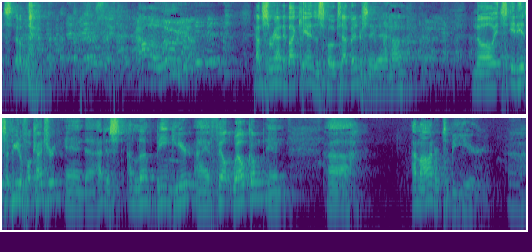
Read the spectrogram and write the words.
so. Hallelujah. I'm surrounded by Kansas folks. I better say that, huh? No, it's it is a beautiful country, and uh, I just I love being here. I have felt welcomed, and uh, I'm honored to be here. Uh,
